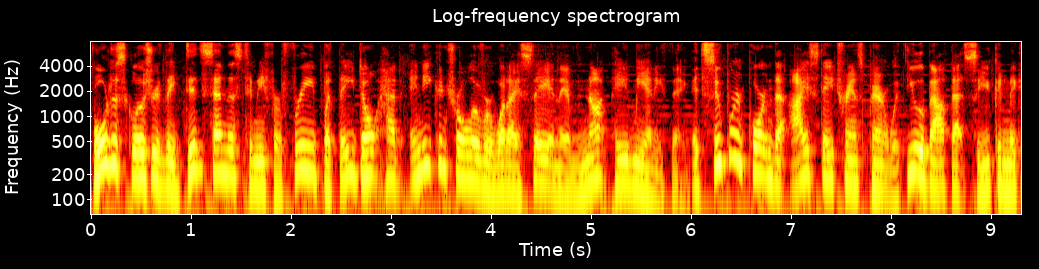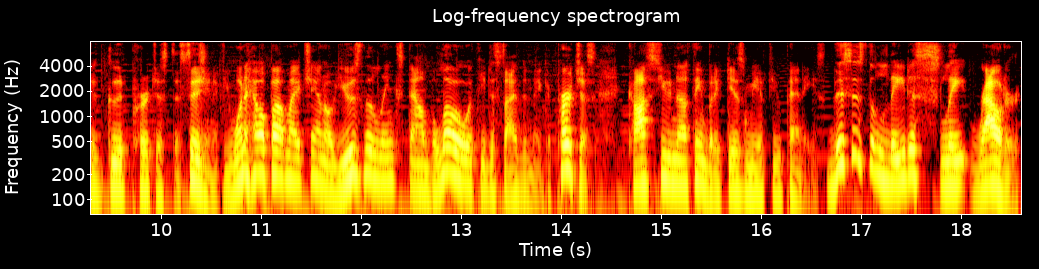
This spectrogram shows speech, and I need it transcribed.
Full disclosure, they did send this to me for free, but they don't have any control over what I say and they have not paid me anything. It's super important that I stay transparent with you about that so you can make a good purchase decision. If you want to help out my channel, use the links down below if you decide to make a purchase. Costs you nothing, but it gives me a few pennies. This is the latest Slate router.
